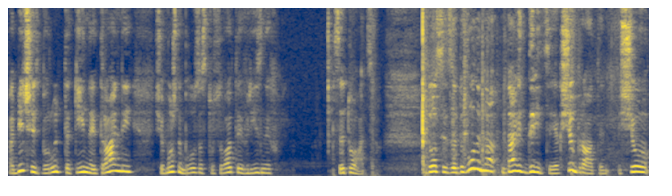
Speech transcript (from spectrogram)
а більшість беруть такий нейтральний, щоб можна було застосувати в різних ситуаціях. Досить задоволена. Навіть дивіться, якщо брати, що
